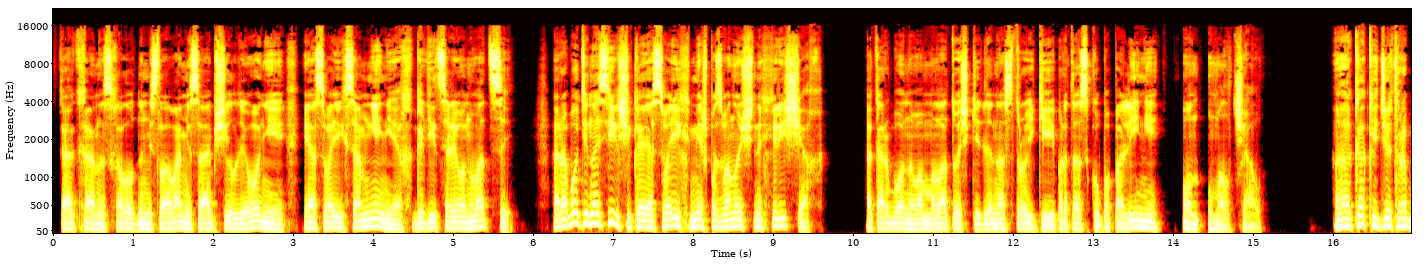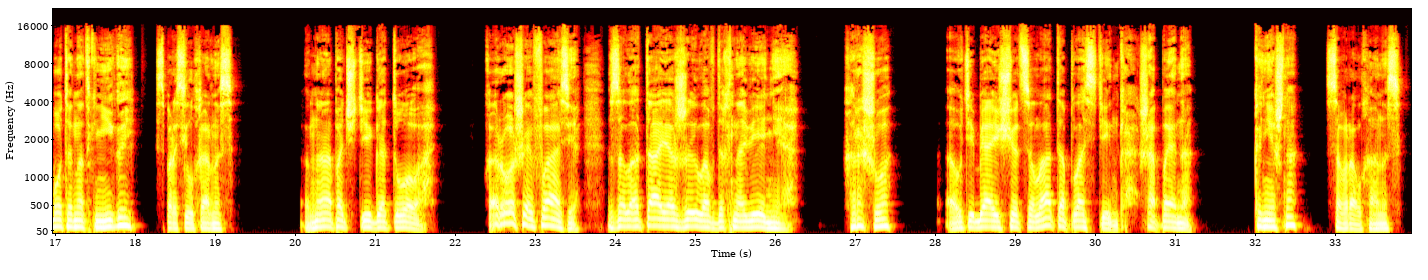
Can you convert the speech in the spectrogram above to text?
Как Ханна с холодными словами сообщил Леонии и о своих сомнениях, годится ли он в отцы, о работе носильщика и о своих межпозвоночных хрящах. О карбоновом молоточке для настройки и протаску по полине он умолчал. «А как идет работа над книгой?» – спросил Ханнес. «Она почти готова. В хорошей фазе. Золотая жила вдохновения». «Хорошо. А у тебя еще цела та пластинка, Шопена?» «Конечно», – соврал Ханнес.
